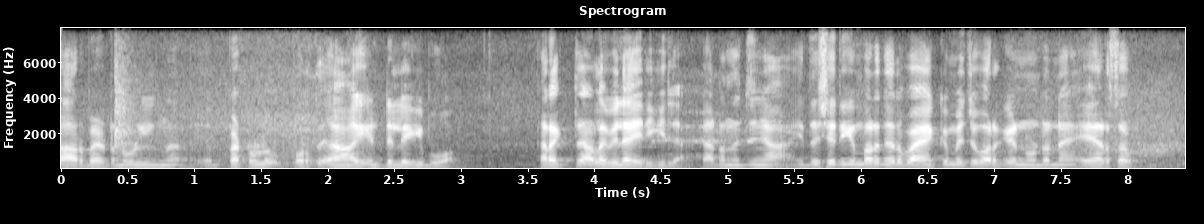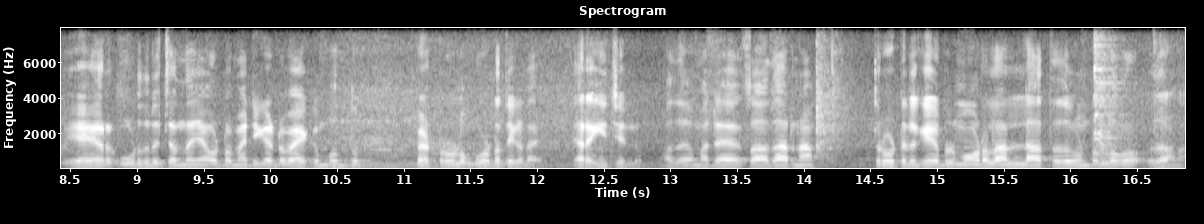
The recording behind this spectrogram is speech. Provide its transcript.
കാർബേറ്ററിന്റെ ഉള്ളിൽ നിന്ന് പെട്രോൾ പുറത്ത് ആ ഹെഡിലേക്ക് പോവാം. കറക്റ്റ് അളവിലായിരിക്കില്ല. കാരണം എന്ന് വെച്ച് കഴിഞ്ഞാൽ ഇത് ശരിക്കും പറഞ്ഞാൽ വാക്യം വെച്ച് വർക്ക് ചെയ്യുന്നതുകൊണ്ട് തന്നെ എയർ സ എയർ കൂടുതൽ ചെന്ന് കഴിഞ്ഞാൽ ഓട്ടോമാറ്റിക്കായിട്ട് വാക്യം പൊന്തും. പെട്രോളും കൂട്ടത്തിൽ കൂടെ ഇറങ്ങി ചെല്ലും. അത് മറ്റേ സാധാരണ ത്രോട്ടിൽ കേബിൾ മോഡൽ അല്ലാത്തത് കൊണ്ടുള്ള ഇതാണ്.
